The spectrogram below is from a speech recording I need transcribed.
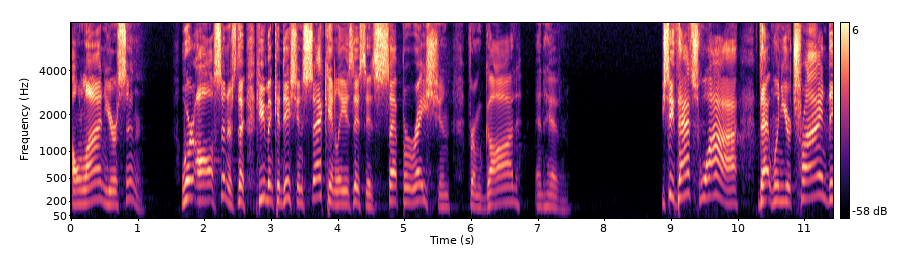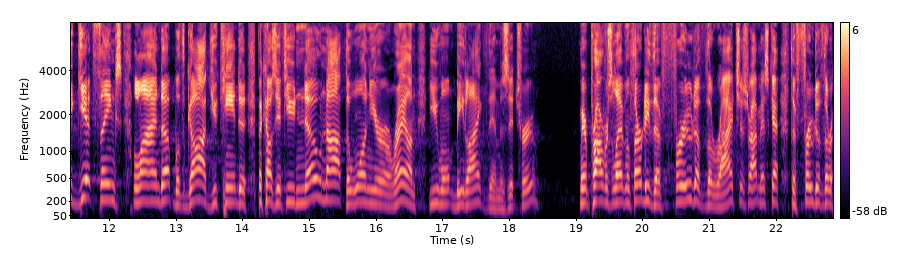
Online, you're a sinner. We're all sinners. The human condition, secondly, is this is separation from God and heaven. You see, that's why that when you're trying to get things lined up with God, you can't do it. Because if you know not the one you're around, you won't be like them. Is it true? Remember Proverbs 11:30, the fruit of the righteous, right, Miss Cat? The fruit of the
